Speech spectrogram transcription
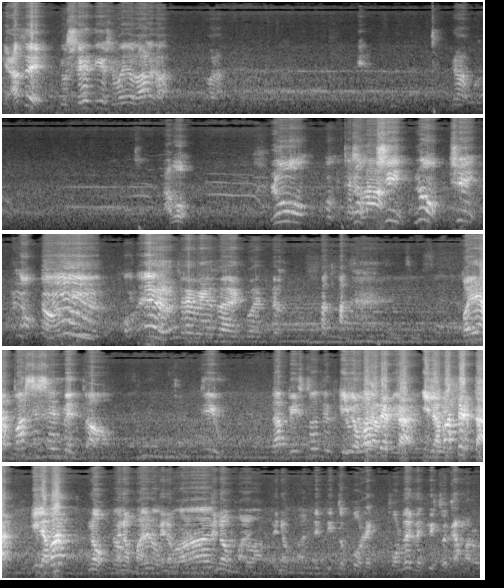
¿Qué hace? No sé, tío. Se me ha ido larga. Ahora. Bien. Mira el huevo. Vamos. No, Dásela. no, sí, no, sí, no. No, Mm, tío. Joder. Tres minutos de cuento. Vaya pase se ha inventado. Tío, ¿la has visto? Tío, Y lo va a aceptar, y la va a aceptar, y la va... No, No, menos mal, menos menos mal. mal, menos mal, menos mal. Bendito por, por ver desvisto el camarón.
